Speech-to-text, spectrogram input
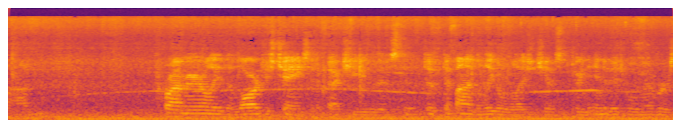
um, primarily the largest change that affects you is to, to define the legal relationships between the individual members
